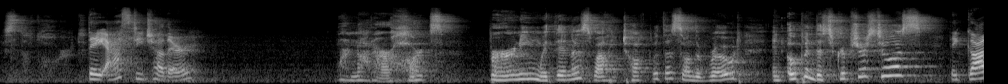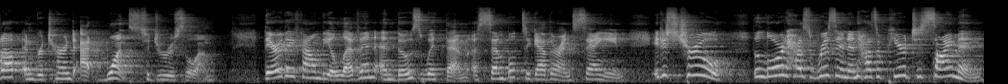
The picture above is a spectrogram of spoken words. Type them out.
It's the Lord. They asked each other, Were not our hearts burning within us while he talked with us on the road and opened the scriptures to us? They got up and returned at once to Jerusalem. There they found the eleven and those with them assembled together and saying, It is true, the Lord has risen and has appeared to Simon.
